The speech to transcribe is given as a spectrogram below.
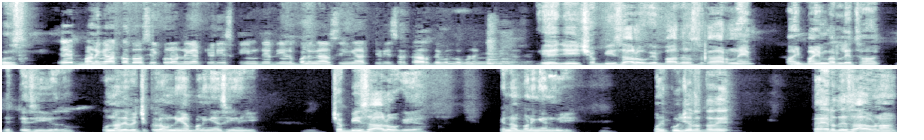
ਬਸ। ਇਹ ਬਣੀਆਂ ਕਦੋਂ ਸੀ? ਕਲੋਨੀਆਂ ਕਿਹੜੀ ਸਕੀਮ ਦੇ ਅਧੀਨ ਬਣੀਆਂ ਸੀਗੀਆਂ? ਕਿਹੜੀ ਸਰਕਾਰ ਦੇ ਵੱਲੋਂ ਬਣਾਈਆਂ ਗਈਆਂ ਸੀ ਇਹ ਜੀ 26 ਸਾਲ ਹੋ ਗਏ ਬਾਦਲ ਸਰਕਾਰ ਨੇ ਪੰਜ ਪੰਜ ਮਰਲੇ ਥਾਂ ਦਿੱਤੇ ਸੀ ਉਦੋਂ। ਉਹਨਾਂ ਦੇ ਵਿੱਚ ਕਲੋਨੀਆਂ ਬਣੀਆਂ ਸੀ ਜੀ। 26 ਸਾਲ ਹੋ ਗਏ ਆ ਇਹਨਾਂ ਬਣੀਆਂ ਨੂੰ ਜੀ। ਹੁਣ ਕੁਦਰਤ ਦੇ ਕਹਿਰ ਦੇ ਹਿਸਾਬ ਨਾਲ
